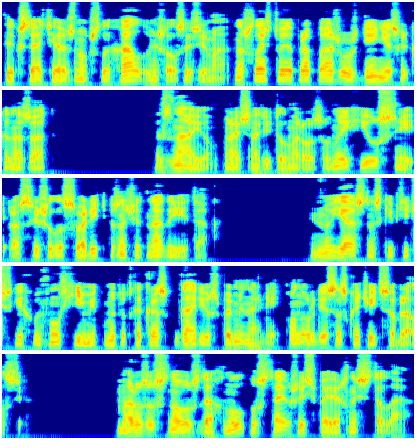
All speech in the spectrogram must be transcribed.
«Ты, кстати, озноб слыхал?» — вмешался Зима. «Нашлась твоя пропажа уж дней несколько назад». «Знаю», — мрачно ответил Морозов, — «но их и с ней. Раз решила свалить, значит, надо ей так». «Ну, ясно», — скептически хмыкнул химик. «Мы тут как раз Гарри вспоминали. Он вроде соскочить собрался». Морозов снова вздохнул, уставившись в поверхность стола.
